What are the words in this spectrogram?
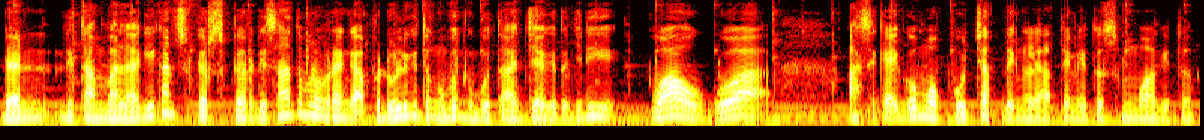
Dan ditambah lagi kan supir-supir di sana tuh benar-benar nggak peduli gitu ngebut-ngebut aja gitu. Jadi wow gue asik kayak gue mau pucat deh ngeliatin itu semua gitu.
